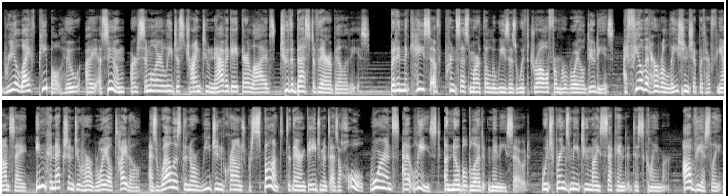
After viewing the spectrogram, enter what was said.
real life people who, I assume, are similarly just trying to navigate their lives to the best of their abilities. But in the case of Princess Martha Louise's withdrawal from her royal duties, I feel that her relationship with her fiance, in connection to her royal title, as well as the Norwegian crown's response to their engagement as a whole, warrants at least a noble blood mini-sode. Which brings me to my second disclaimer. Obviously,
